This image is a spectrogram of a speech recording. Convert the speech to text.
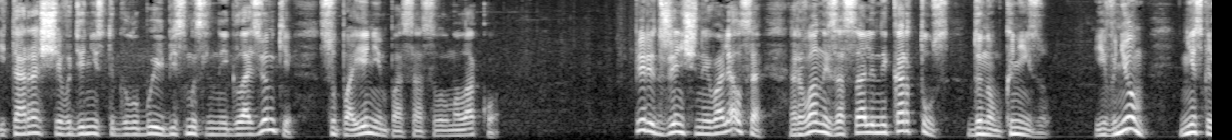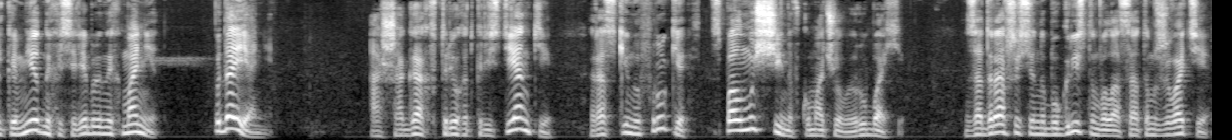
и тараща водянисто-голубые бессмысленные глазенки с упоением посасывал молоко. Перед женщиной валялся рваный засаленный картуз дном к низу, и в нем несколько медных и серебряных монет. Подаяние. О шагах в трех от крестьянки, раскинув руки, спал мужчина в кумачевой рубахе, задравшийся на бугристом волосатом животе,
